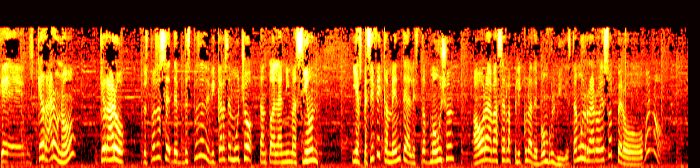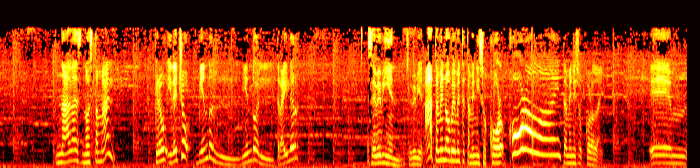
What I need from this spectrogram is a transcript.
que pues, qué raro, ¿no? Qué raro. Después de, de, después de dedicarse mucho tanto a la animación y específicamente al stop motion, ahora va a ser la película de Bumblebee. Está muy raro eso, pero bueno, nada no está mal. Creo, y de hecho, viendo el viendo el tráiler se ve bien, se ve bien. Ah, también obviamente también hizo Coraline, también hizo Coraline. Eh,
